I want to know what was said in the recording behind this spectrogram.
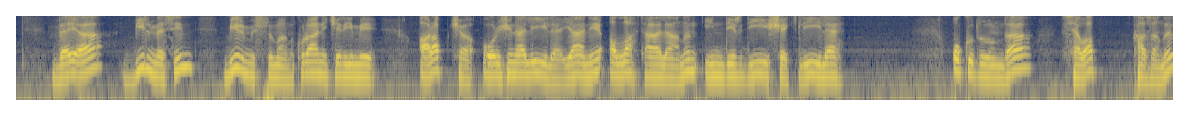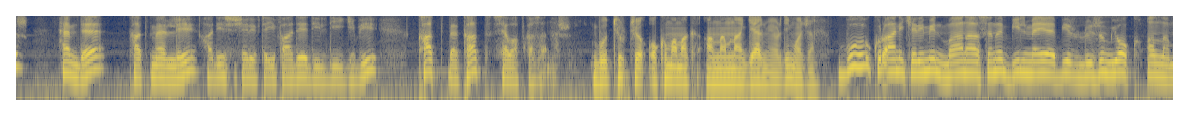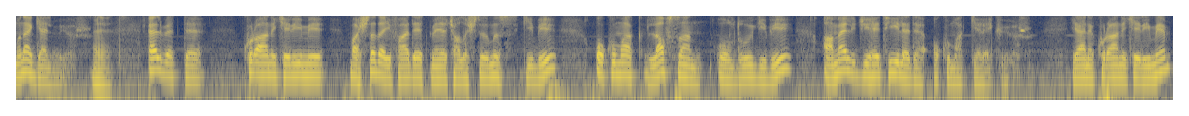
veya bilmesin bir Müslüman Kur'an-ı Kerim'i Arapça orijinaliyle yani Allah Teala'nın indirdiği şekliyle okuduğunda sevap kazanır hem de katmerli hadis-i şerifte ifade edildiği gibi kat be kat sevap kazanır. Bu Türkçe okumamak anlamına gelmiyor değil mi hocam? Bu Kur'an-ı Kerim'in manasını bilmeye bir lüzum yok anlamına gelmiyor. Evet. Elbette Kur'an-ı Kerim'i başta da ifade etmeye çalıştığımız gibi okumak lafzan olduğu gibi amel cihetiyle de okumak gerekiyor. Yani Kur'an-ı Kerim'i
